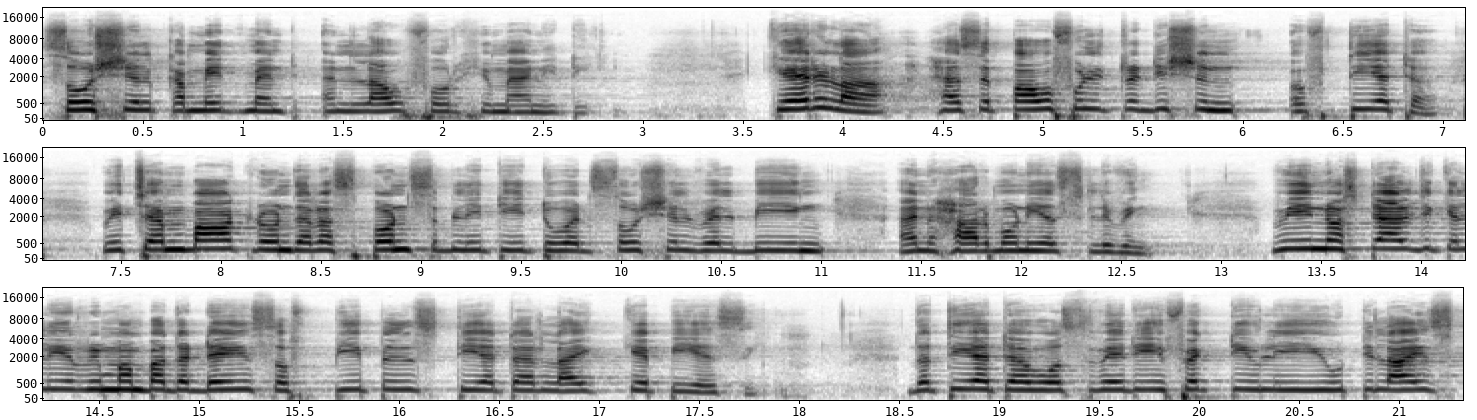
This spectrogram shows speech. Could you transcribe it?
social commitment and love for humanity. Kerala has a powerful tradition of theatre which embarked on the responsibility towards social well being and harmonious living. We nostalgically remember the days of people's theatre like KPSC. The theatre was very effectively utilized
